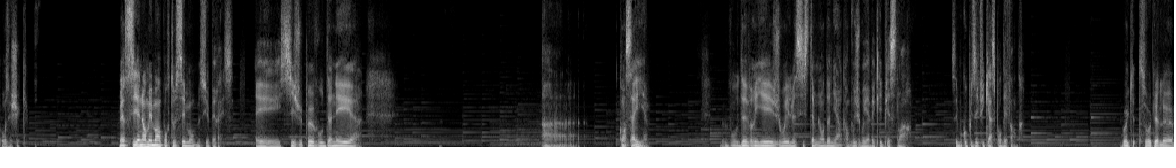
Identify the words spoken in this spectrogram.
Aux échecs. Merci énormément pour tous ces mots, Monsieur Pérez. Et si je peux vous donner euh, un conseil, vous devriez jouer le système londonien quand vous jouez avec les pièces noires. C'est beaucoup plus efficace pour défendre. Tu vois que,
